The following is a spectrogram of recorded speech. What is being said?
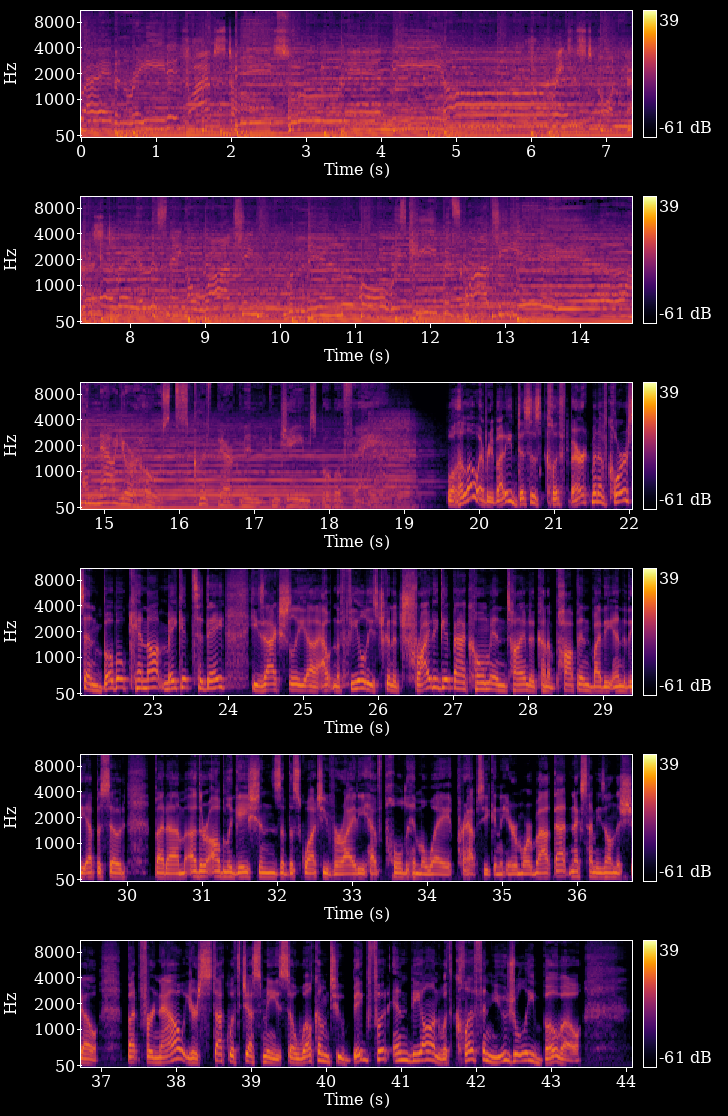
Subscribe, and rate it. Five stars. Bigfoot and beyond. Greatest podcast. Wherever you're listening or watching, remember always keep it squatchy, yeah. And now your hosts, Cliff Barackman and James Bobo Fay. Well, hello, everybody. This is Cliff Barackman, of course, and Bobo cannot make it today. He's actually uh, out in the field. He's going to try to get back home in time to kind of pop in by the end of the episode, but um, other obligations of the squatchy variety have pulled him away. Perhaps you can hear more about that next time he's on the show. But for now, you're stuck with just me. So, welcome to Bigfoot and Beyond with Cliff and usually Bobo.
